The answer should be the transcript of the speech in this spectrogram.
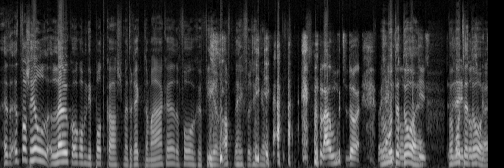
het, het was heel leuk ook om die podcast met Rick te maken. De vorige vier afleveringen. ja, maar we moeten door. We zijn moeten door. We moeten door.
